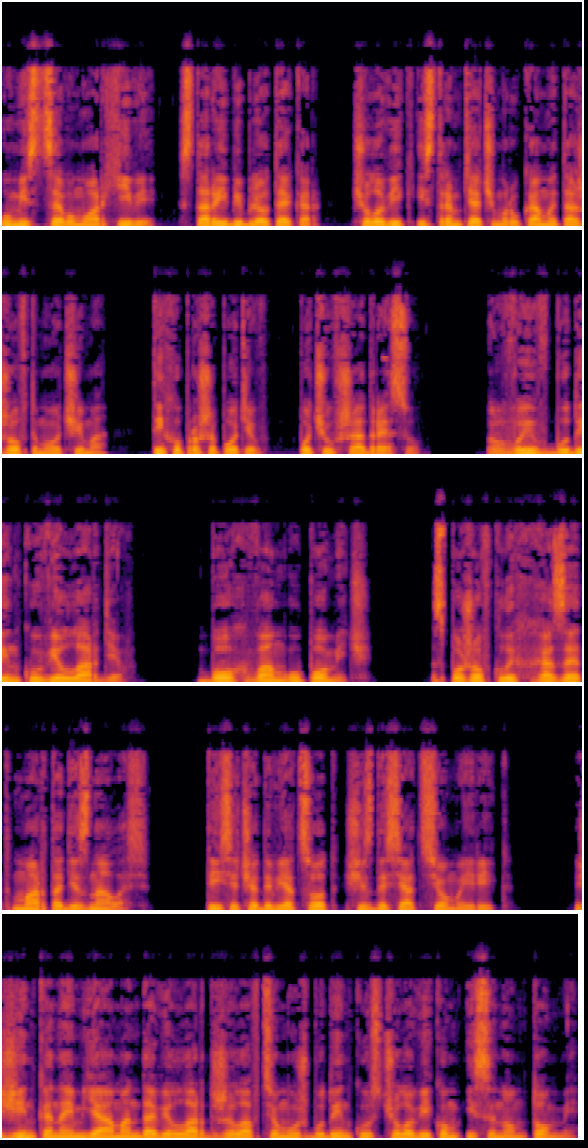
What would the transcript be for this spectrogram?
У місцевому архіві старий бібліотекар, чоловік із тремтячими руками та жовтими очима, тихо прошепотів, почувши адресу. Ви в будинку Віллардів. Бог вам у поміч. З пожовклих газет Марта дізналась. 1967 рік. Жінка на ім'я Аманда Віллард жила в цьому ж будинку з чоловіком і сином Томмі.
